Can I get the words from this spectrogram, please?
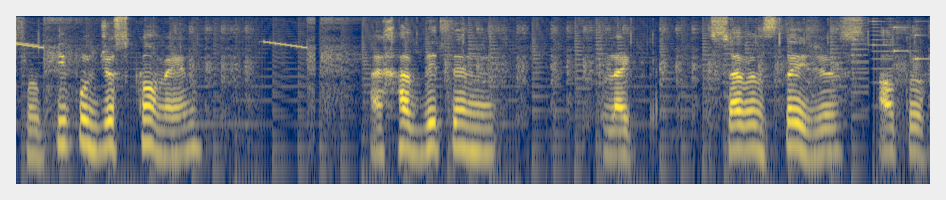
So people just come in. I have beaten like seven stages out of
